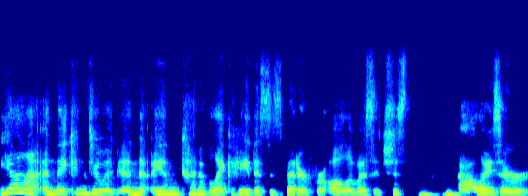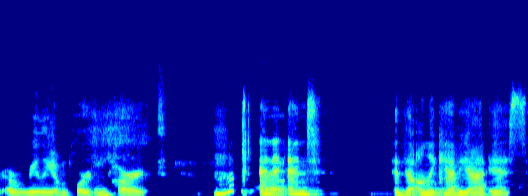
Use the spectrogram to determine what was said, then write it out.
Yeah, and they can do it in in kind of like, hey, this is better for all of us. It's just mm-hmm. allies are a really important part. Mm-hmm. And and the only caveat is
